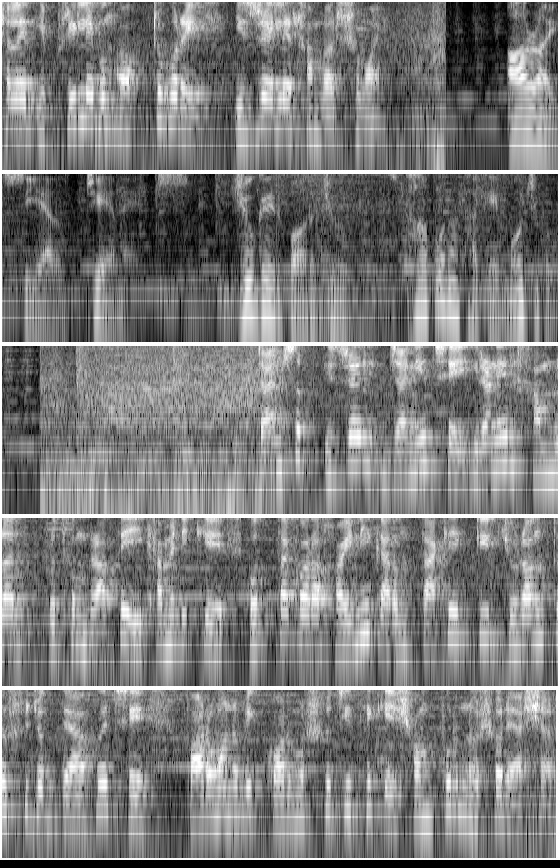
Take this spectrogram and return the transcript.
সালের এপ্রিল এবং অক্টোবরে ইসরায়েলের হামলার সময়। আরআইসিএল টিএমএক্স যুগের পর যুগ স্থাপনা থাকে মজবুত। টাইমস অফ ইসরায়েল জানিয়েছে ইরানের হামলার প্রথম রাতেই খামেনিকে হত্যা করা হয়নি কারণ তাকে একটি চূড়ান্ত সুযোগ দেওয়া হয়েছে পারমাণবিক কর্মসূচি থেকে সম্পূর্ণ সরে আসার।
